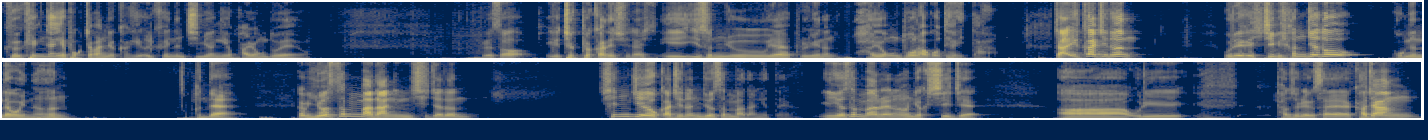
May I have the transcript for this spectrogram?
그 굉장히 복잡한 역학이 얽혀 있는 지명이 화용도예요. 그래서 이게 적벽가 대신에 이 이선유의 분류에는 화용도라고 되어 있다. 자, 여기까지는 우리에게 지금 현재도 공연되고 있는 근데 그럼 여섯 마당인 시절은 신재호까지는 여섯 마당이었대요. 이 여섯 마당은 역시 이제 아 우리 판소리 역사의 가장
